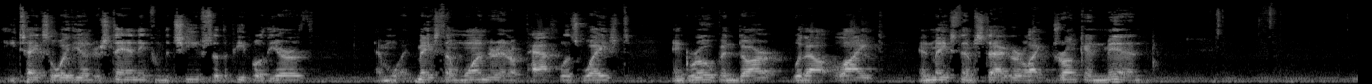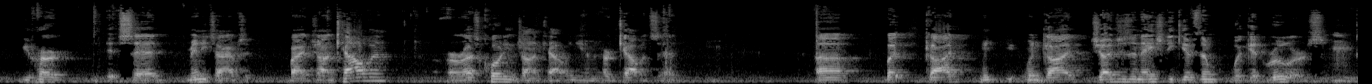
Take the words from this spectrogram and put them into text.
He takes away the understanding from the chiefs of the people of the earth and makes them wander in a pathless waste and grope in dark without light and makes them stagger like drunken men. You've heard it said many times by John Calvin, or us quoting John Calvin. You haven't heard Calvin said. Uh, but God, when God judges a nation, He gives them wicked rulers, mm.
